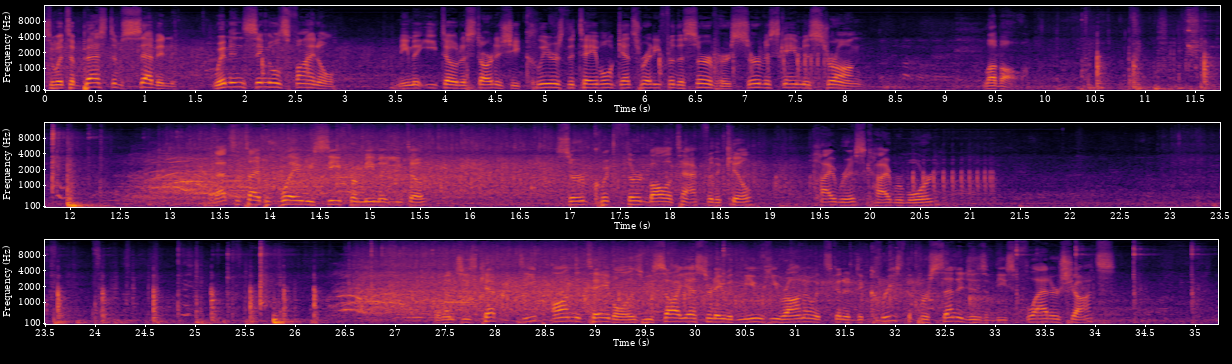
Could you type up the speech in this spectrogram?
So it's a best of seven women's singles final. Mima Ito to start as she clears the table, gets ready for the serve. Her service game is strong. Love all. That's the type of play we see from Mima Ito. Serve, quick third ball attack for the kill. High risk, high reward. But when she's kept deep on the table, as we saw yesterday with Miu Hirano, it's going to decrease the percentages of these flatter shots.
